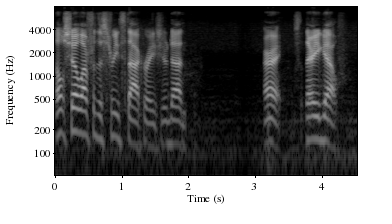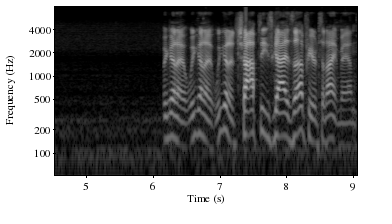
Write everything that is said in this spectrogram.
don't show up for the street stock race. You're done. All right, so there you go. We're gonna we're gonna we're gonna chop these guys up here tonight, man.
